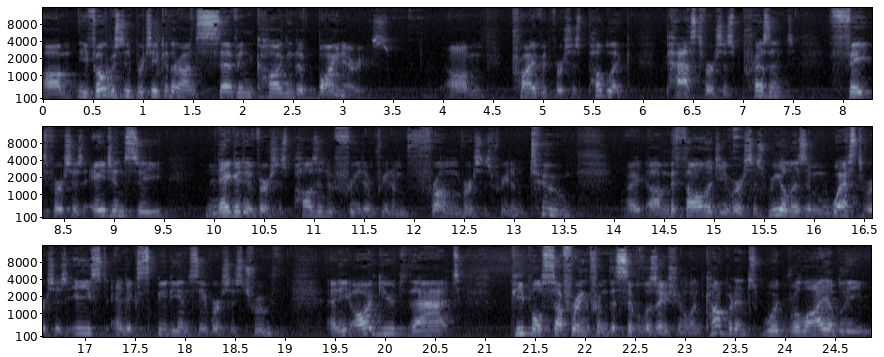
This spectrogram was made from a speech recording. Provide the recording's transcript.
Um, he focused in particular on seven cognitive binaries um, private versus public, past versus present, fate versus agency, negative versus positive freedom, freedom from versus freedom to, right? Uh, mythology versus realism, west versus east, and expediency versus truth. And he argued that people suffering from this civilizational incompetence would reliably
